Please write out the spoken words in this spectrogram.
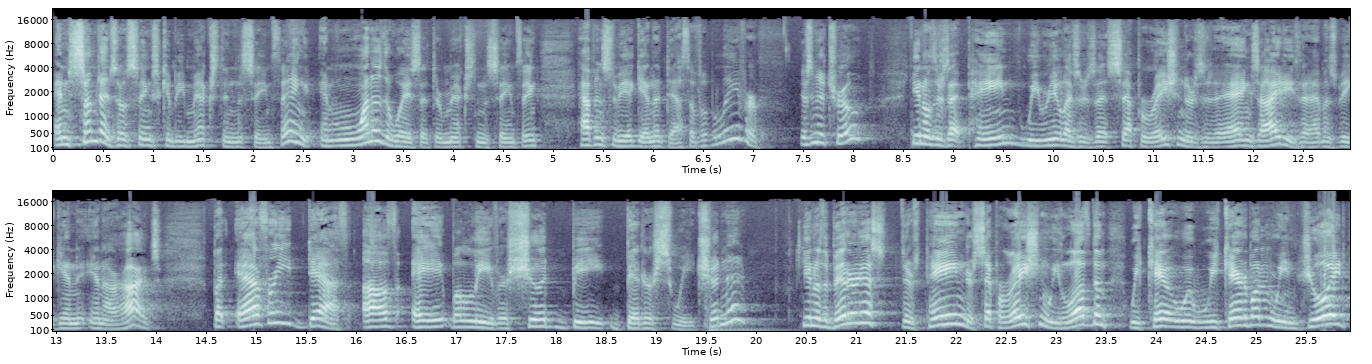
And sometimes those things can be mixed in the same thing. And one of the ways that they're mixed in the same thing happens to be, again, a death of a believer. Isn't it true? You know, there's that pain. We realize there's that separation. There's that anxiety that happens to begin in our hearts. But every death of a believer should be bittersweet, shouldn't it? You know, the bitterness, there's pain, there's separation. We loved them, we, care, we cared about them, we enjoyed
